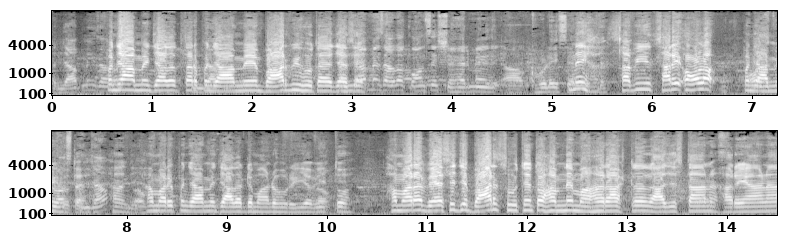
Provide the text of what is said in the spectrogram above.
पंजाब में पंजाब में ज़्यादातर पंजाब में। बाहर भी होता है जैसे में ज़्यादा कौन से शहर में घोड़े से नहीं सभी सारे ऑल पंजाब में होता है। हाँ जी हमारे पंजाब में ज़्यादा डिमांड हो रही है अभी तो। हमारा वैसे जो बाहर सोचें तो हमने महाराष्ट्र राजस्थान हरियाणा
